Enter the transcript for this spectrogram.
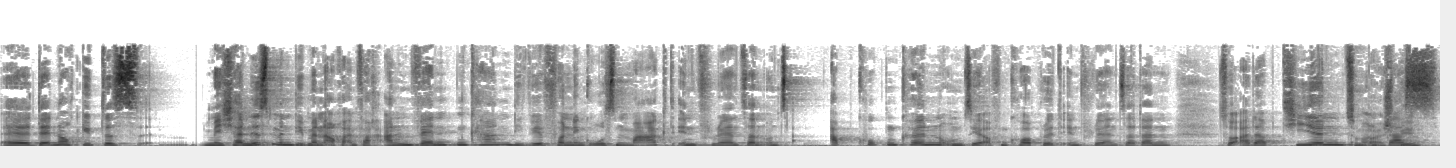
Äh, dennoch gibt es Mechanismen, die man auch einfach anwenden kann, die wir von den großen Marktinfluencern uns abgucken können, um sie auf den Corporate Influencer dann zu adaptieren. Zum Beispiel? Und das,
